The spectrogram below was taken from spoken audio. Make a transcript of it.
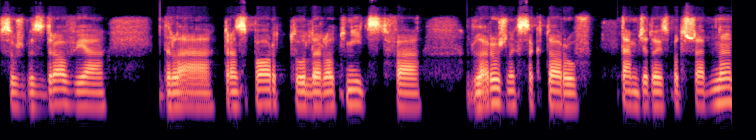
służby zdrowia, dla transportu, dla lotnictwa, dla różnych sektorów tam, gdzie to jest potrzebne.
